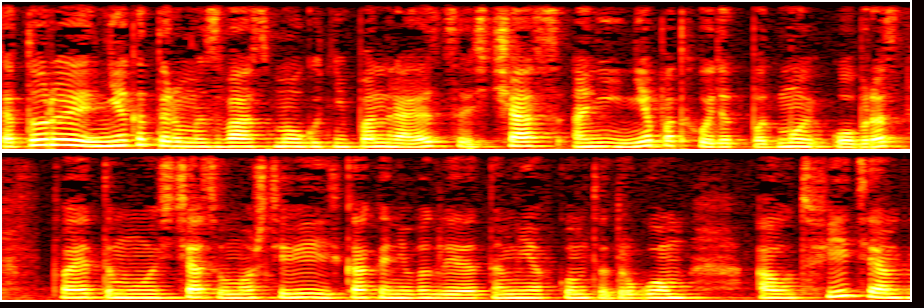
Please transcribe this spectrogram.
которые некоторым из вас могут не понравиться. Сейчас они не подходят под мой образ, поэтому сейчас вы можете видеть, как они выглядят на мне в каком-то другом аутфите.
